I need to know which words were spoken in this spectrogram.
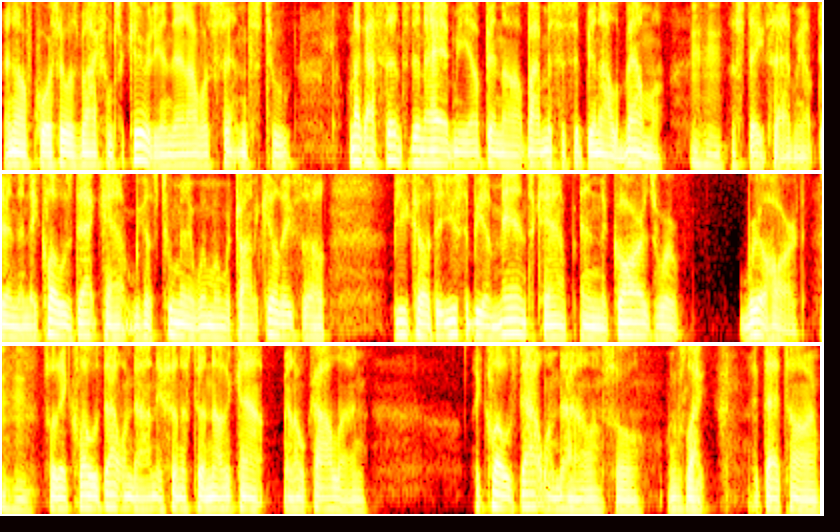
And of course, it was maximum security. And then I was sentenced to, when I got sentenced, then they had me up in uh, by Mississippi and Alabama. Mm-hmm. The states had me up there, and then they closed that camp because too many women were trying to kill themselves. Because it used to be a men's camp, and the guards were real hard. Mm-hmm. So they closed that one down. They sent us to another camp in Ocala, and they closed that one down. So it was like at that time.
